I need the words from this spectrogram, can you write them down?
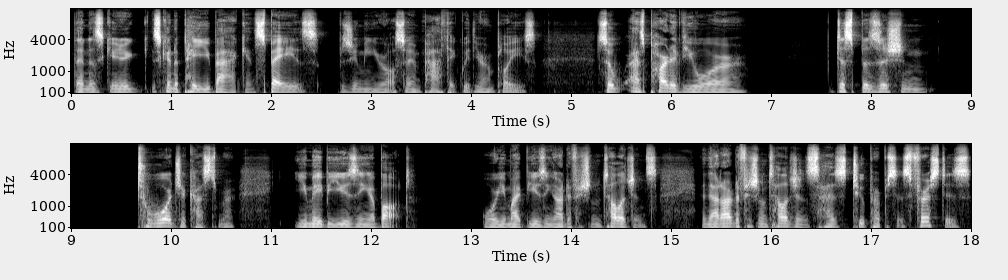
then it's going, to, it's going to pay you back in spades, presuming you're also empathic with your employees. So, as part of your disposition towards your customer, you may be using a bot or you might be using artificial intelligence. And that artificial intelligence has two purposes. First is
